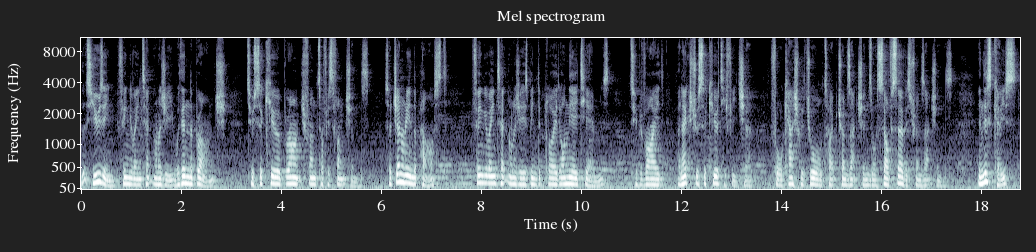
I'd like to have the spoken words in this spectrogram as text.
that's using finger vein technology within the branch to secure branch front office functions. So generally in the past, finger vein technology has been deployed on the ATMs to provide an extra security feature for cash withdrawal type transactions or self-service transactions. In this case,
